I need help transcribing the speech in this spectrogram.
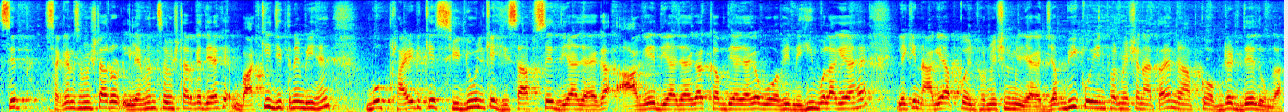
सिर्फ़ सेकेंड सेमेस्टर और इलेवेंथ सेमेस्टर का दिया गया बाकी जितने भी हैं, वो फ़्लाइट के शेड्यूल के हिसाब से दिया जाएगा, आगे दिया जाएगा, कब दिया जाएगा, वो अभी नहीं बोला गया है। लेकिन आगे आपको इन्फॉर्मेशन मिल जाएगा। जब भी कोई इन्फॉर्मेशन आता है, मैं आपको अपडेट दे दूँगा।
